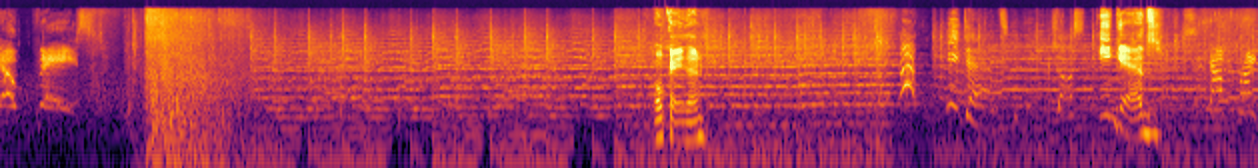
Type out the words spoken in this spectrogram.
You beast! Okay then. Egads! Just Egads. stop right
